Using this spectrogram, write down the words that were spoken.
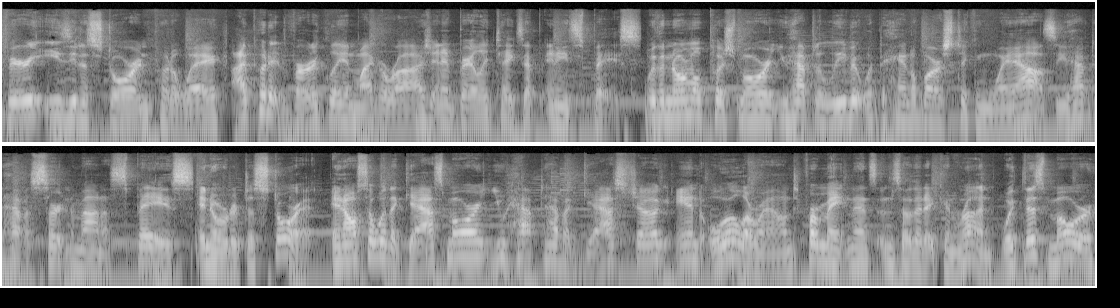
Very easy to store and put away. I put it vertically in my garage and it barely takes up any space. With a normal push mower, you have to leave it with the handlebar sticking way out, so you have to have a certain amount of space in order to store it. And also with a gas mower, you have to have a gas jug and oil around for maintenance and so that it can run. With this mower,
